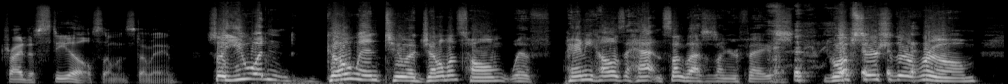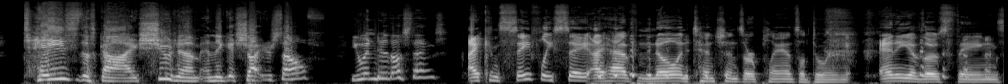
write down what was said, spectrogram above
try to steal someone's domain. So you wouldn't go into a gentleman's home with pantyhose, a hat, and sunglasses on your face, go upstairs to their room, tase this guy, shoot him, and then get shot yourself? You wouldn't do those things? I can safely say I have no intentions or plans of doing any of those things,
